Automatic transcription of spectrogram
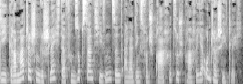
Die grammatischen Geschlechter von Substantiven sind allerdings von Sprache zu Sprache ja unterschiedlich.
